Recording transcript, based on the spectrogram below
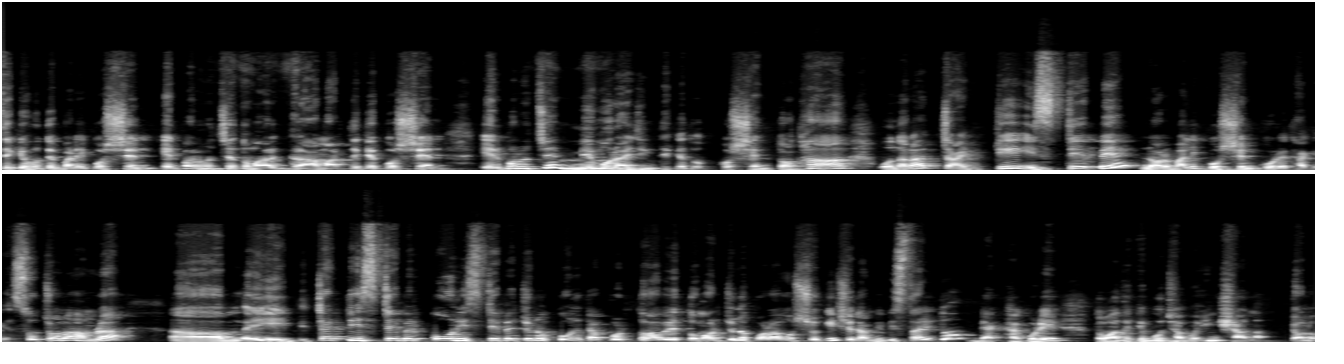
থেকে হতে পারে কোশ্চেন এরপর হচ্ছে তোমার গ্রামার থেকে কোশ্চেন এরপর হচ্ছে মেমোরাইজিং থেকে কোশ্চেন তথা ওনারা চারটি স্টেপে নর্মালি কোশ্চেন করে থাকে। সো চলো আমরা আম, এই চারটি স্টেপের কোন স্টেপের জন্য কোনটা পড়তে হবে, তোমার জন্য পরামর্শ কি, সেটা আমি বিস্তারিত ব্যাখ্যা করে তোমাদেরকে বুঝাবো ইনশাআল্লাহ। চলো,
